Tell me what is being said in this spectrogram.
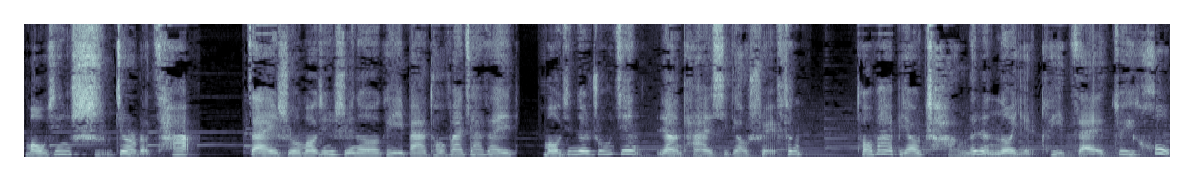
毛巾使劲儿的擦。在使用毛巾时呢，可以把头发夹在毛巾的中间，让它洗掉水分。头发比较长的人呢，也可以在最后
